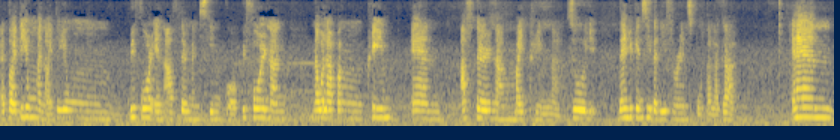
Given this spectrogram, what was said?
Ito ito yung ano, ito yung before and after ng skin ko. Before nan na wala pang cream and after ng may cream na. So then you can see the difference po talaga. And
